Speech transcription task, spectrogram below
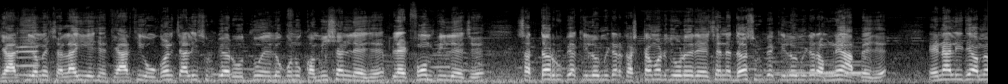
જ્યારથી અમે ચલાવીએ છીએ, ત્યારથી ઓગણચાલીસ રૂપિયા રોજનું એ લોકોનું કમિશન લે છે, પ્લેટફોર્મ ફી લે છે, સત્તર રૂપિયા કિલોમીટર કસ્ટમર જોડે રહે છે અને દસ રૂપિયા કિલોમીટર અમને આપે છે. એના લીધે અમે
